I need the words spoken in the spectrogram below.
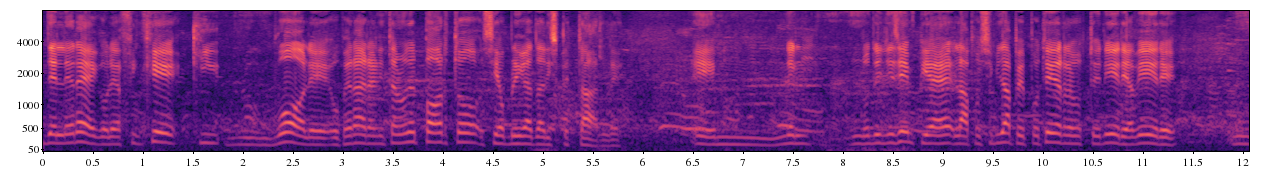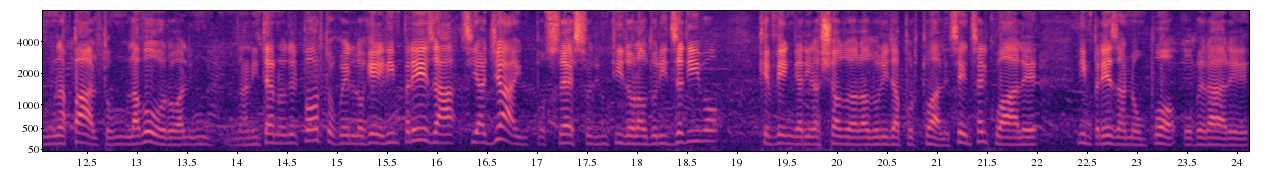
delle regole affinché chi vuole operare all'interno del porto sia obbligato a rispettarle. E, nel, uno degli esempi è la possibilità per poter ottenere avere un appalto, un lavoro all'interno del porto, quello che l'impresa sia già in possesso di un titolo autorizzativo che venga rilasciato dall'autorità portuale, senza il quale l'impresa non può operare.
